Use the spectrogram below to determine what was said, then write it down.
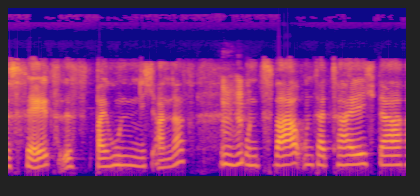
des Fells, ist bei Hunden nicht anders. Mhm. Und zwar unterteile ich da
